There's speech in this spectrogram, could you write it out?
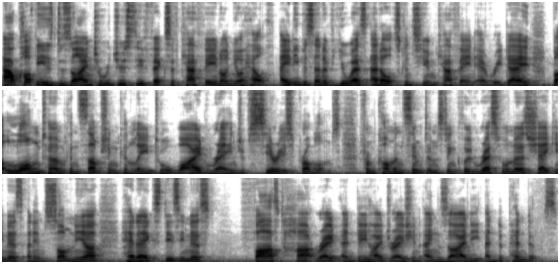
our coffee is designed to reduce the effects of caffeine on your health. 80% of US adults consume caffeine every day, but long-term consumption can lead to a wide range of serious problems, from common symptoms to include restfulness, shakiness, and insomnia, headaches, dizziness, fast heart rate and dehydration, anxiety, and dependence.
